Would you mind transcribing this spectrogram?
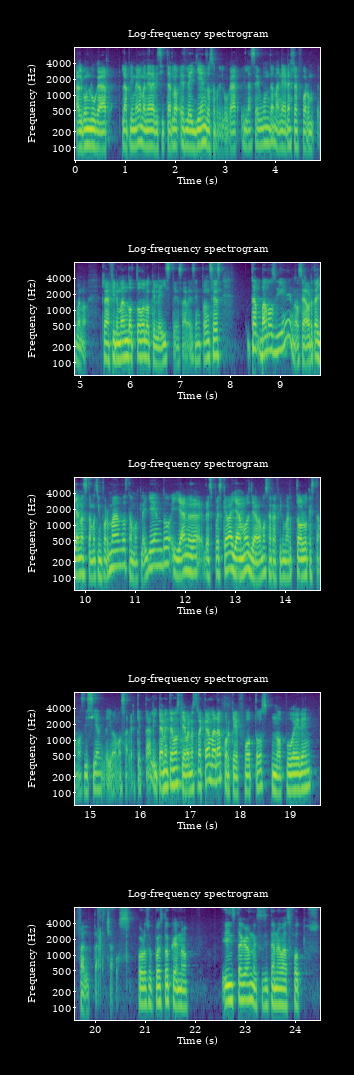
algún lugar, la primera manera de visitarlo es leyendo sobre el lugar y la segunda manera es reform bueno, reafirmando todo lo que leíste, ¿sabes? Entonces, vamos bien, o sea, ahorita ya nos estamos informando, estamos leyendo y ya después que vayamos ya vamos a reafirmar todo lo que estamos diciendo y vamos a ver qué tal. Y también tenemos que llevar nuestra cámara porque fotos no pueden faltar, chavos. Por supuesto que no. Instagram necesita nuevas fotos.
